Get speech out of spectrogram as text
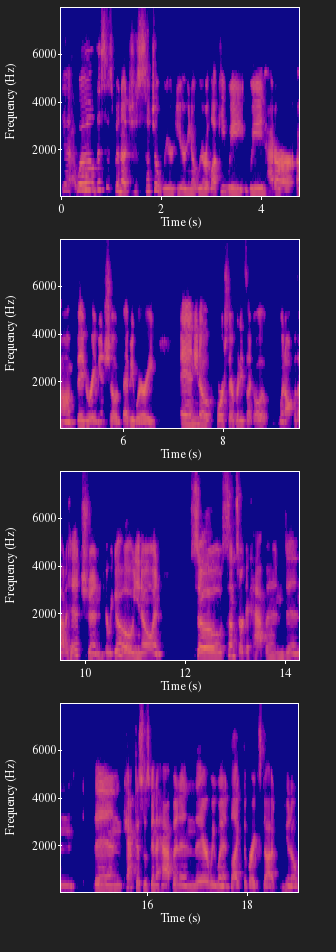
Yeah, well, this has been a just such a weird year. You know, we were lucky we we had our um, big Arabian show in February, and you know, of course, everybody's like, "Oh, it went off without a hitch," and here we go. You know, and so Sun Circuit happened, and then Cactus was going to happen, and there we went. Like the brakes got you know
